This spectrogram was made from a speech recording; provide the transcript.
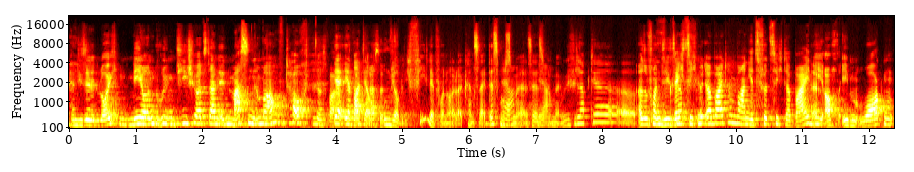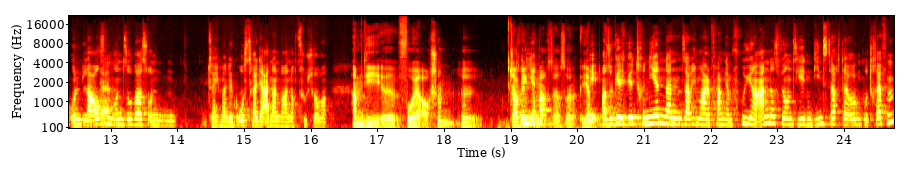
wenn diese leuchtend neongrünen T-Shirts dann in Massen immer auftauchten. Das war ja, ihr wart ja auch unglaublich viele von eurer Kanzlei. Das muss ja. man erst ja. bemerken. Wie viel habt ihr? Äh, also von den 60 Mitarbeitern waren jetzt 40 dabei, die auch eben walken und laufen und sowas und sag ich mal, der Großteil der anderen waren noch Zuschauer. Haben die äh, vorher auch schon äh, Jogging trainieren. gemacht? Das, oder? Nee, also wir, wir trainieren dann, sag ich mal, fangen im Frühjahr an, dass wir uns jeden Dienstag da irgendwo treffen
